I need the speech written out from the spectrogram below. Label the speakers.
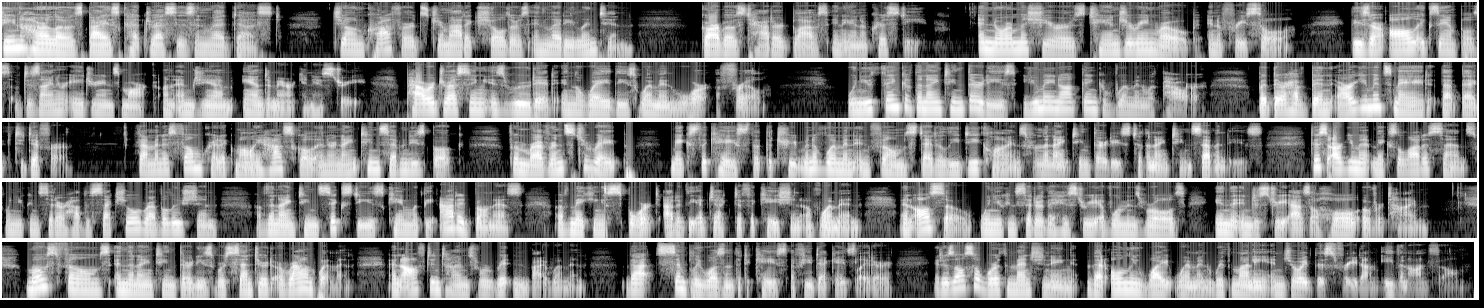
Speaker 1: Jean Harlow's bias cut dresses in Red Dust, Joan Crawford's dramatic shoulders in Letty Lynton, Garbo's tattered blouse in Anna Christie, and Norma Shearer's tangerine robe in A Free Soul. These are all examples of designer Adrian's mark on MGM and American history. Power dressing is rooted in the way these women wore a frill. When you think of the 1930s, you may not think of women with power, but there have been arguments made that beg to differ. Feminist film critic Molly Haskell, in her 1970s book, From Reverence to Rape, makes the case that the treatment of women in film steadily declines from the 1930s to the 1970s. This argument makes a lot of sense when you consider how the sexual revolution of the 1960s came with the added bonus of making a sport out of the objectification of women, and also when you consider the history of women's roles in the industry as a whole over time. Most films in the 1930s were centered around women and oftentimes were written by women. That simply wasn't the case a few decades later. It is also worth mentioning that only white women with money enjoyed this freedom, even on film.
